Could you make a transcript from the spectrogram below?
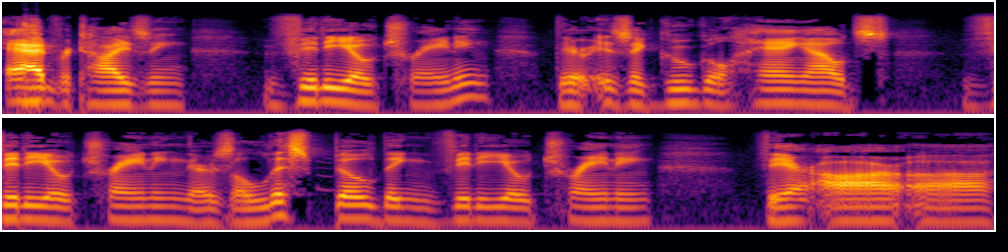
advertising video training. There is a Google Hangouts video training. There's a list building video training. There are uh,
